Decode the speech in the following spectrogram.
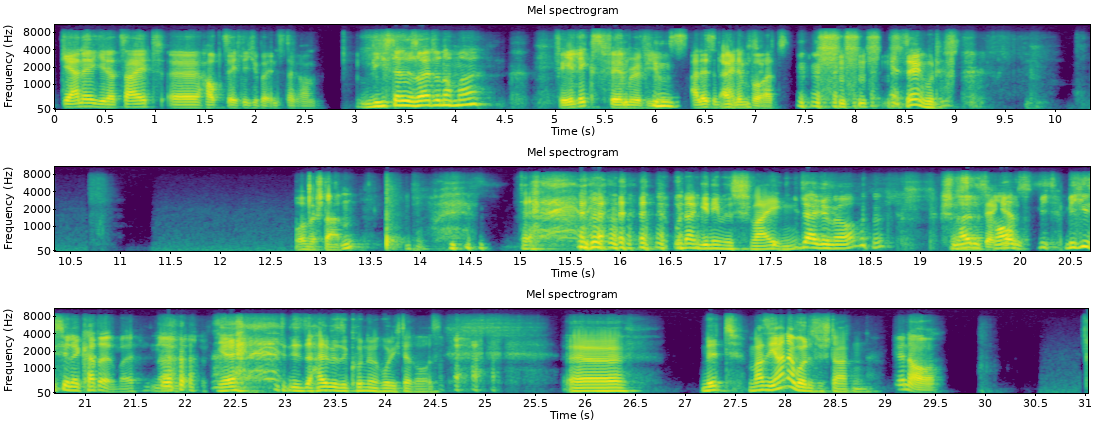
gerne jederzeit, äh, hauptsächlich über Instagram. Wie ist deine Seite nochmal? Felix Film Reviews. Alles in einem Wort. Sehr gut. Wollen wir starten? Unangenehmes Schweigen. Ja, genau. Schneid es raus. Mich, ist ja der Cutter immer. ja, diese halbe Sekunde hole ich da raus. Äh, mit Marsiana wolltest du starten. Genau.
